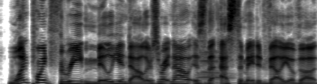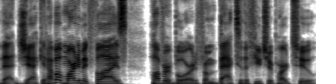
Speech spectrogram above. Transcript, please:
$1.3 million right now is the estimated value of the, that jacket. How about Marty McFly's hoverboard from Back to the Future Part 2?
